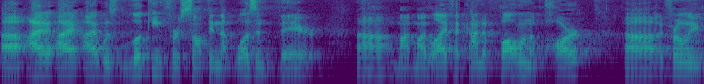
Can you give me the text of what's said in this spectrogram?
uh, I, I, I, was looking for something that wasn't there. Uh, my, my life had kind of fallen apart. Uh, I firmly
